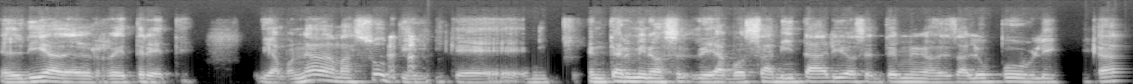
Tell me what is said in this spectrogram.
el día del retrete. Digamos, nada más útil que en, términos digamos, sanitarios, en términos de salud pública,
